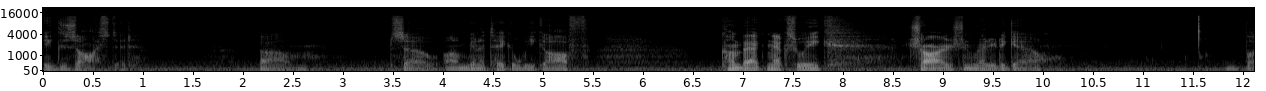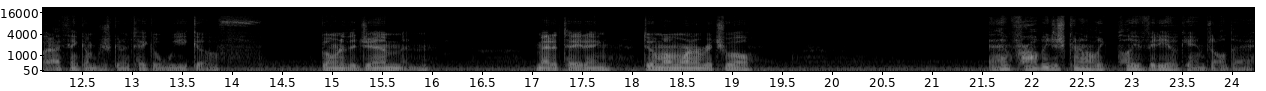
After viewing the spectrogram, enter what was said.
exhausted. Um, so I'm gonna take a week off. Come back next week, charged and ready to go but I think I'm just going to take a week of going to the gym and meditating, doing my morning ritual, and then probably just going to like play video games all day.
